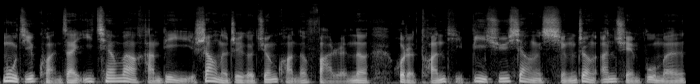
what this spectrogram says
募集款在一千万韩币以上的这个捐款的法人呢或者团体，必须向行政安全部门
